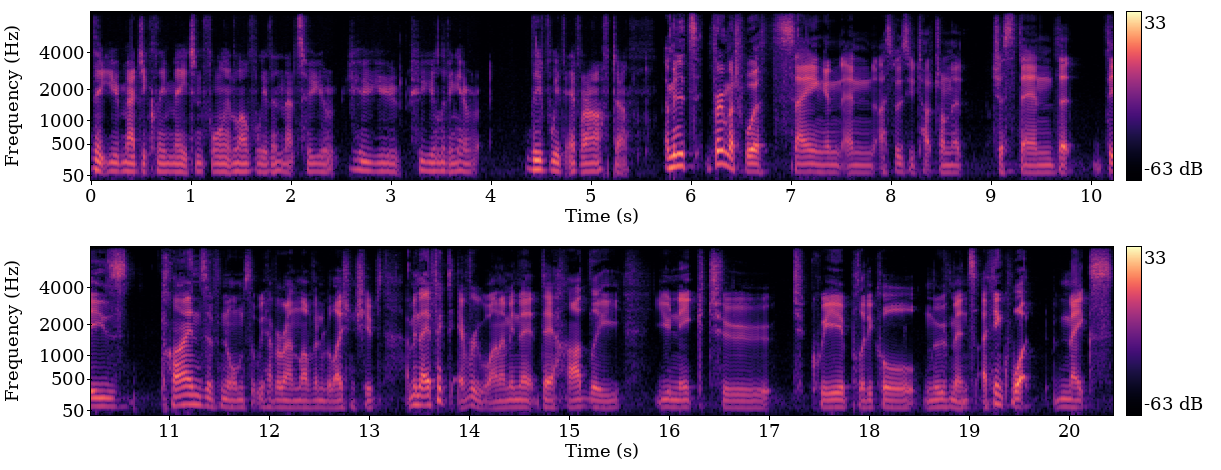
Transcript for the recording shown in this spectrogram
that you magically meet and fall in love with and that's who you who you who you're living ever live with ever after. I mean it's very much worth saying and and i suppose you touched on it just then that these kinds of norms that we have around love and relationships i mean they affect everyone. I mean they're, they're hardly unique to to queer political movements. I think what makes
